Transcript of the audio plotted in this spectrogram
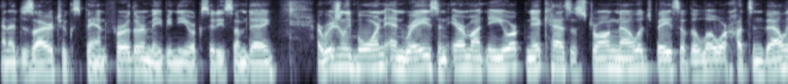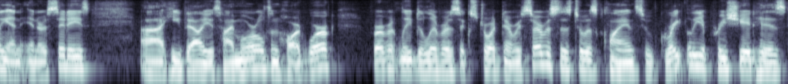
and a desire to expand further, maybe New York City someday. Originally born and raised in Airmont, New York, Nick has a strong knowledge base of the lower Hudson Valley and inner cities. Uh, he values high morals and hard work fervently delivers extraordinary services to his clients who greatly appreciate his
